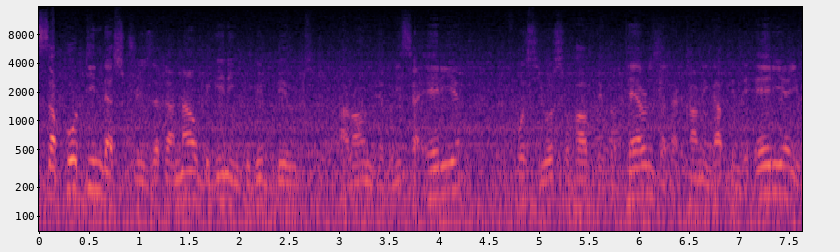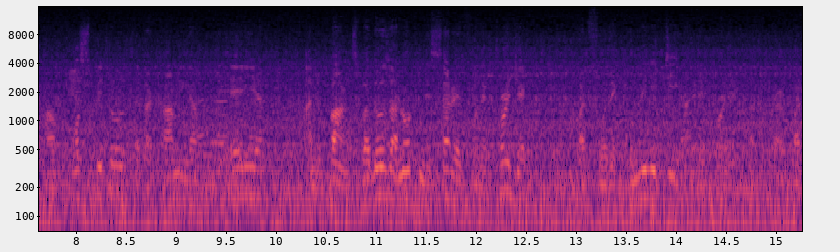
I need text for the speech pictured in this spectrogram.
support industries that are now beginning to be built around the Buliisa area course, you also have the hotels that are coming up in the area, you have hospitals that are coming up in the area, and banks. But those are not necessary for the project, but for the community and the project. But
